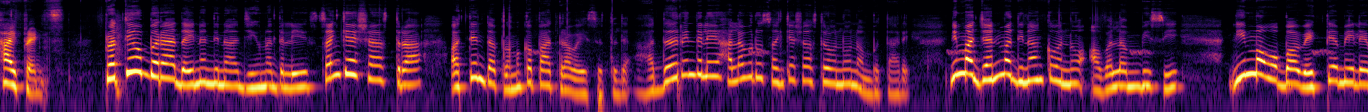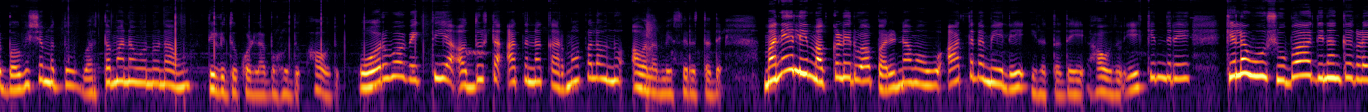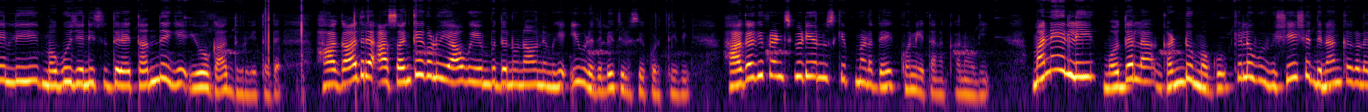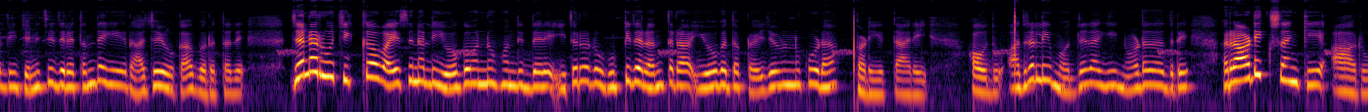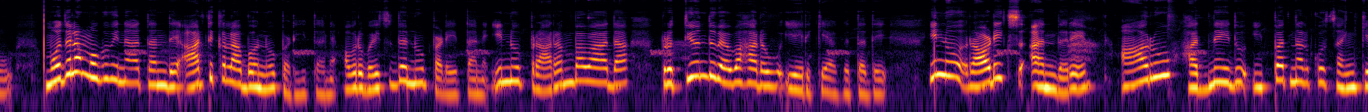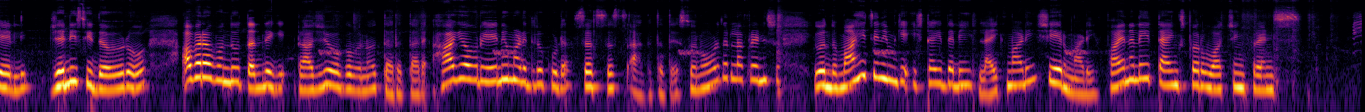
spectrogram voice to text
Hi friends ಪ್ರತಿಯೊಬ್ಬರ ದೈನಂದಿನ ಜೀವನದಲ್ಲಿ ಸಂಖ್ಯಾಶಾಸ್ತ್ರ ಅತ್ಯಂತ ಪ್ರಮುಖ ಪಾತ್ರ ವಹಿಸುತ್ತದೆ. ಆದ್ದರಿಂದಲೇ ಹಲವರು ಸಂಖ್ಯಾಶಾಸ್ತ್ರವನ್ನು ನಂಬುತ್ತಾರೆ. ನಿಮ್ಮ ಜನ್ಮ ದಿನಾಂಕವನ್ನು ಅವಲಂಬಿಸಿ ನಿಮ್ಮ ಒಬ್ಬ ವ್ಯಕ್ತಿಯ ಮೇಲೆ ಭವಿಷ್ಯ ಮತ್ತು ವರ್ತಮಾನವನ್ನು ನಾವು ತಿಳಿದುಕೊಳ್ಳಬಹುದು. ಹೌದು, ಓರ್ವ ವ್ಯಕ್ತಿಯ ಅದೃಷ್ಟ ಆತನ ಕರ್ಮಫಲವನ್ನು ಅವಲಂಬಿಸಿರುತ್ತದೆ. ಮನೆಯಲ್ಲಿ ಮಕ್ಕಳಿರುವ ಪರಿಣಾಮವು ಆತನ ಮೇಲೆ ಇರುತ್ತದೆ. ಹೌದು, ಏಕೆಂದರೆ ಕೆಲವು ಶುಭ ದಿನಾಂಕಗಳಲ್ಲಿ ಮಗು ಜನಿಸಿದರೆ ತಂದೆಗೆ ಯೋಗ ದೊರೆಯುತ್ತದೆ. ಹಾಗಾದರೆ ಆ ಸಂಖ್ಯೆಗಳು ಯಾವುವು ಎಂಬುದನ್ನು ನಾವು ನಿಮಗೆ ಈ ವಿಡಿಯೋದಲ್ಲಿ ತಿಳಿಸಿಕೊಡ್ತೀವಿ. ಹಾಗಾಗಿ ಫ್ರೆಂಡ್ಸ್ ವಿಡಿಯೋನ ಸ್ಕಿಪ್ ಮಾಡದೆ ಕೊನೆಯ ತನಕ ನೋಡಿ. ಮನೆಯಲ್ಲಿ ಮೊದಲ ಗಂಡು ಮಗು ಕೆಲವು ವಿಶೇಷ ದಿನಾಂಕಗಳಲ್ಲಿ ಜನಿಸಿದರೆ ತಂದೆಗೆ ರಾಜಯೋಗ ಬರುತ್ತದೆ. ಜನರು ಚಿಕ್ಕ ವಯಸ್ಸಿನಲ್ಲಿ ಯೋಗವನ್ನು ಹೊಂದಿದ್ದರೆ ಇತರರು ಹುಟ್ಟಿದ ನಂತರ ಯೋಗದ ಪ್ರಯೋಜನವನ್ನು ಕೂಡ ಪಡೆಯುತ್ತಾರೆ. ಹೌದು, ಅದರಲ್ಲಿ ಮೊದಲಾಗಿ ನೋಡೋದಾದರೆ ರಾಡಿಕ್ ಸಂಖ್ಯೆ ಆರು. ಮೊದಲ ಮಗುವಿನ ತಂದೆ ಆರ್ಥಿಕ ಲಾಭವನ್ನು ಪಡೆಯುತ್ತಾನೆ, ಅವರು ಬಯಸಿದ್ದನ್ನು ಪಡೆಯುತ್ತಾನೆ. ಇನ್ನು ಪ್ರಾರಂಭವಾದ ಪ್ರತಿಯೊಂದು ವ್ಯವಹಾರವು ಏರಿಕೆಯಾಗುತ್ತದೆ. ಇನ್ನು ರಾಡಿಕ್ಸ್ ಅಂದರೆ ಆರು, ಹದಿನೈದು, ಇಪ್ಪತ್ನಾಲ್ಕು ಸಂಖ್ಯೆಯಲ್ಲಿ ಜನಿಸಿದವರು ಅವರ ಒಂದು ತಂದೆಗೆ ರಾಜಯೋಗವನ್ನು ತರುತ್ತಾರೆ. ಹಾಗೆ ಅವರು ಏನೇ ಮಾಡಿದರೂ ಕೂಡ ಸಕ್ಸಸ್ ಆಗುತ್ತದೆ. ಸೊ ನೋಡಿದ್ರಲ್ಲ ಫ್ರೆಂಡ್ಸ್ ಈ ಒಂದು ಮಾಹಿತಿ ನಿಮಗೆ ಇಷ್ಟ ಇದ್ದಲ್ಲಿ ಲೈಕ್ ಮಾಡಿ ಶೇರ್ ಮಾಡಿ. Finally thanks for watching friends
